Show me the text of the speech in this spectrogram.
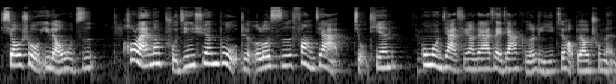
销售医疗物资。后来呢？普京宣布，这俄罗斯放假九天，公共假期让大家在家隔离，最好不要出门。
